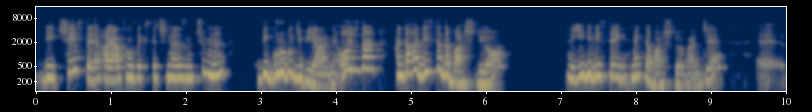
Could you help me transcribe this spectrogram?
bir şeyse hayatınızdaki seçimlerinizin tümünün bir grubu gibi yani. O yüzden hani daha lisede başlıyor. Hani iyi bir liseye gitmekle başlıyor bence. Ee,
